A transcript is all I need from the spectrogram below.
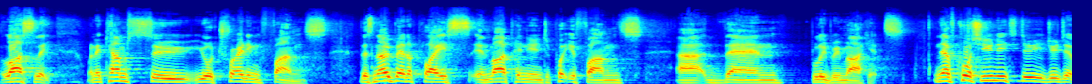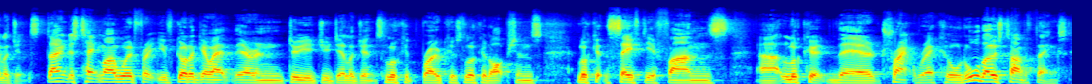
Lastly, when it comes to your trading funds, there's no better place, in my opinion, to put your funds uh, than Blueberry Markets. Now, of course, you need to do your due diligence. Don't just take my word for it. You've got to go out there and do your due diligence. Look at brokers, look at options, look at the safety of funds, uh, look at their track record, all those type of things.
